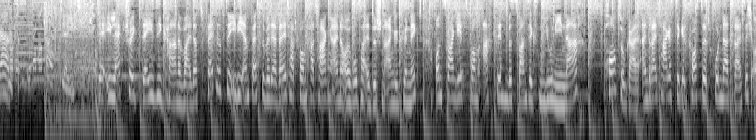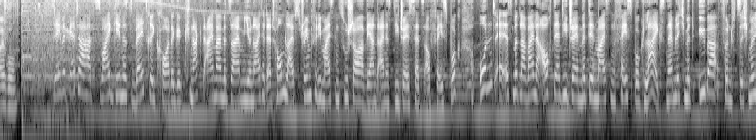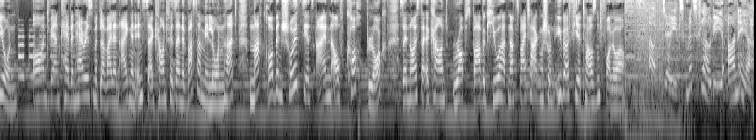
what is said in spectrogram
Dance Update. Der Electric Daisy Karneval, das fetteste EDM-Festival der Welt, hat vor ein paar Tagen eine Europa Edition angekündigt. Und zwar geht's vom 18. bis 20. Juni nach Portugal. Ein Dreitagesticket kostet 130 Euro. David Guetta hat zwei Guinness-Weltrekorde geknackt. Einmal mit seinem United at Home Livestream für die meisten Zuschauer während eines DJ-Sets auf Facebook. Und er ist mittlerweile auch der DJ mit den meisten Facebook-Likes, nämlich mit über 50 Millionen. Und während Calvin Harris mittlerweile einen eigenen Insta-Account für seine Wassermelonen hat, macht Robin Schulz jetzt einen auf Kochblog. Sein neuester Account Rob's Barbecue hat nach zwei Tagen schon über 4000 Follower. Update mit Claudi on Air.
